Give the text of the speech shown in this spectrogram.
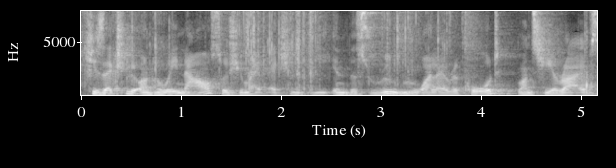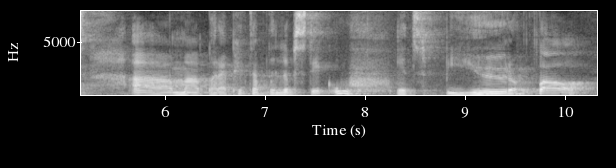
She's actually on her way now so she might actually be in this room while I record once she arrives um, uh, but I picked up the lipstick. Ooh, it's beautiful.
